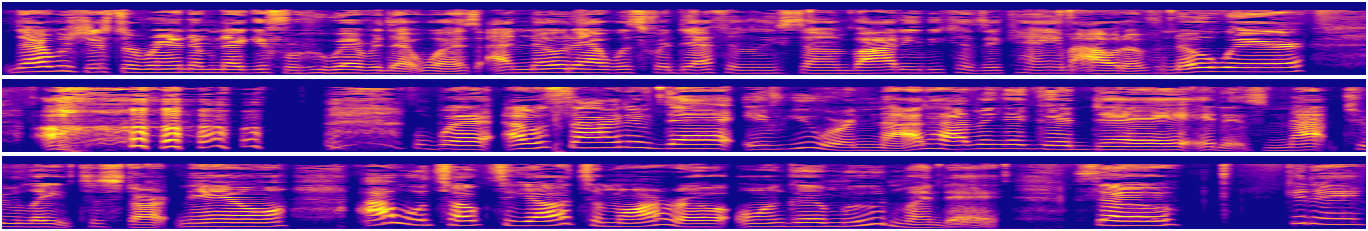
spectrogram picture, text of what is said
that was just a random nugget for whoever that was. I know that was for definitely somebody because it came out of nowhere. but outside of that, if you are not having a good day, it is not too late to start now. I will talk to y'all tomorrow on Good Mood Monday. So, good day.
